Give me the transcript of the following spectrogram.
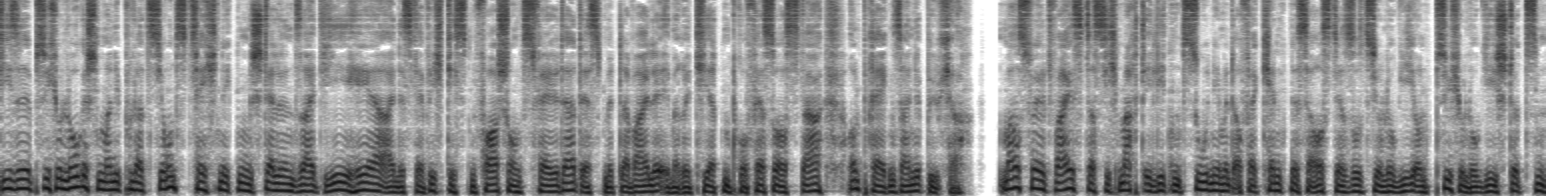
Diese psychologischen Manipulationstechniken stellen seit jeher eines der wichtigsten Forschungsfelder des mittlerweile emeritierten Professors dar und prägen seine Bücher. Mausfeld weiß, dass sich Machteliten zunehmend auf Erkenntnisse aus der Soziologie und Psychologie stützen,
